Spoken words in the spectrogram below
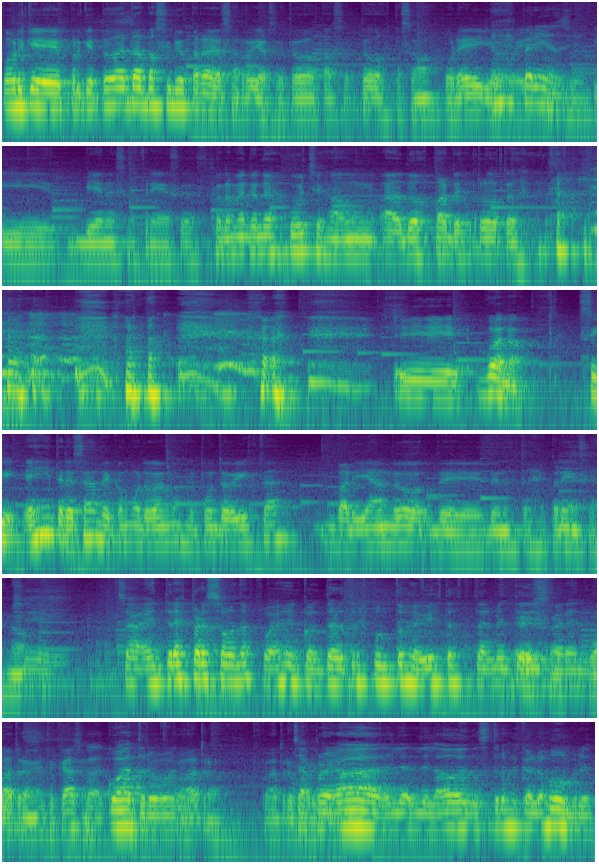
porque, porque toda etapa sirve para desarrollarse, todo pasa- todos pasamos por ello. Es y- experiencia. Y, viene esa experiencia. Solamente no escuches a, un- a dos partes rotas. bueno, sí, es interesante cómo lo vemos desde el punto de vista variando de, de nuestras experiencias, ¿no? Sí. O sea, en tres personas puedes encontrar tres puntos de vista totalmente Exacto, diferentes. Cuatro en este caso. Cuatro. Cuatro, bueno. Cuatro. Cuatro O sea, porque pero del del lado de nosotros acá los hombres.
